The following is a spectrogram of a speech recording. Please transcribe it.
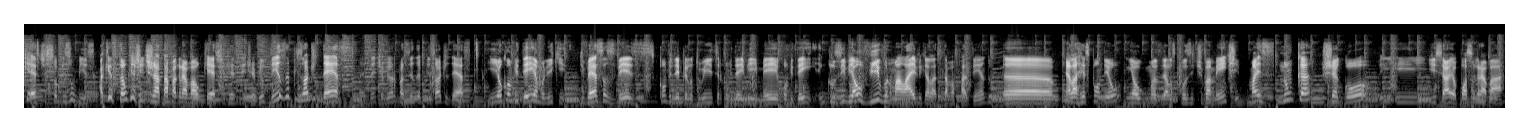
cast sobre zumbis. A questão é que a gente já tá pra gravar o cast de Resident Evil desde o episódio 10. Né? Resident Evil era pra ser do episódio 10. E eu convidei a Monique diversas vezes. Convidei pelo Twitter, convidei via e-mail, convidei inclusive ao vivo numa live que ela estava fazendo. Uh, ela respondeu em algumas delas positivamente, mas nunca chegou e, e disse: Ah, eu posso gravar.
